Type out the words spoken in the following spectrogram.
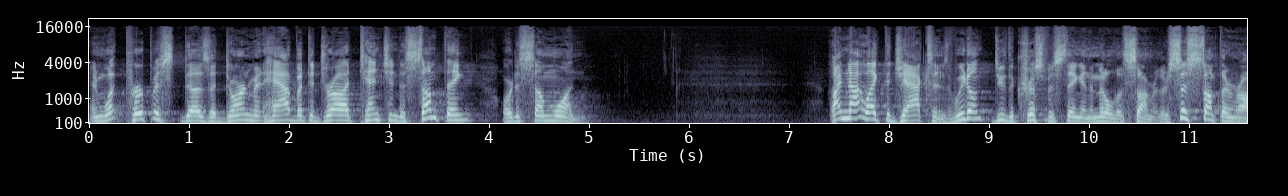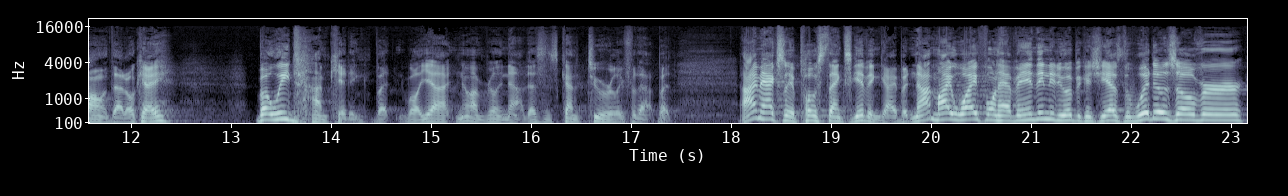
And what purpose does adornment have but to draw attention to something or to someone? I'm not like the Jacksons. We don't do the Christmas thing in the middle of the summer. There's just something wrong with that, okay? But we, I'm kidding. But, well, yeah, no, I'm really not. This is kind of too early for that. But I'm actually a post Thanksgiving guy, but not my wife won't have anything to do with it because she has the widows over.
